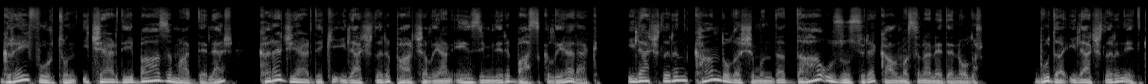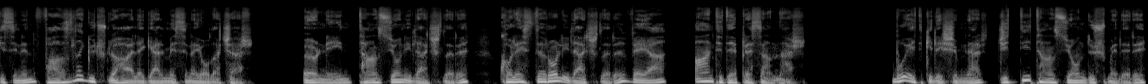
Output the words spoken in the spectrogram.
Greyfurt'un içerdiği bazı maddeler karaciğerdeki ilaçları parçalayan enzimleri baskılayarak ilaçların kan dolaşımında daha uzun süre kalmasına neden olur. Bu da ilaçların etkisinin fazla güçlü hale gelmesine yol açar. Örneğin tansiyon ilaçları, kolesterol ilaçları veya antidepresanlar. Bu etkileşimler ciddi tansiyon düşmeleri,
